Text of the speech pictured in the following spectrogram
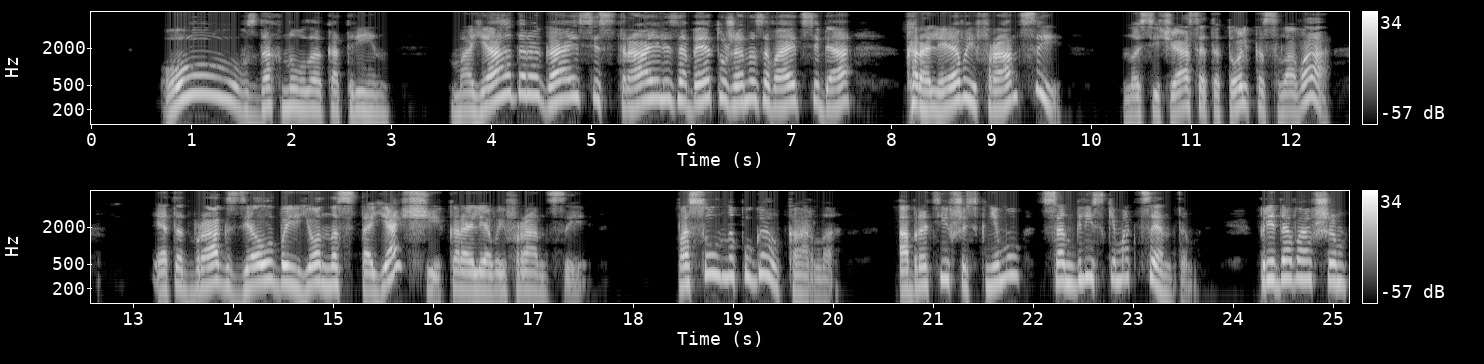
— О, — вздохнула Катрин, — моя дорогая сестра Элизабет уже называет себя королевой Франции, но сейчас это только слова — этот брак сделал бы ее настоящей королевой Франции. Посол напугал Карла, обратившись к нему с английским акцентом, придававшим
